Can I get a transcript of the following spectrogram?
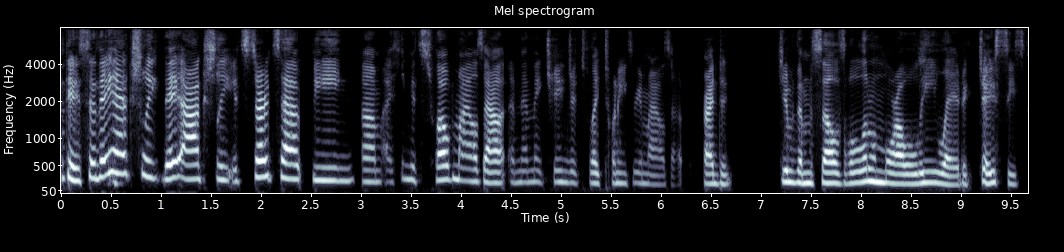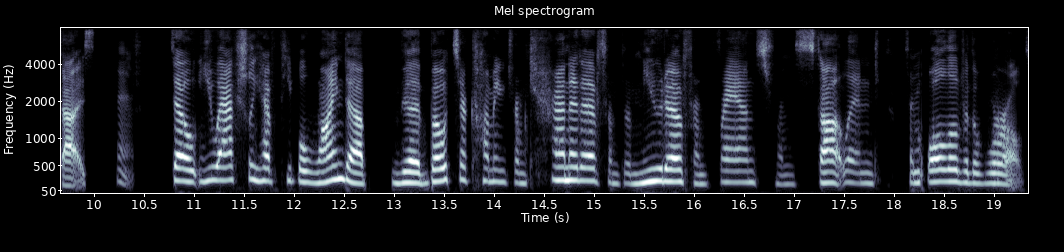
Okay, so they actually, they actually, it starts out being, um, I think it's 12 miles out, and then they change it to like 23 miles out. They tried to give themselves a little more leeway to chase these guys. Hmm. So you actually have people lined up the boats are coming from Canada, from Bermuda, from France, from Scotland, from all over the world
